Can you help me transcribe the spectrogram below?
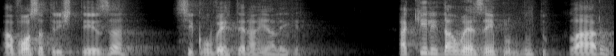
a vossa tristeza se converterá em alegria. Aqui ele dá um exemplo muito claro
